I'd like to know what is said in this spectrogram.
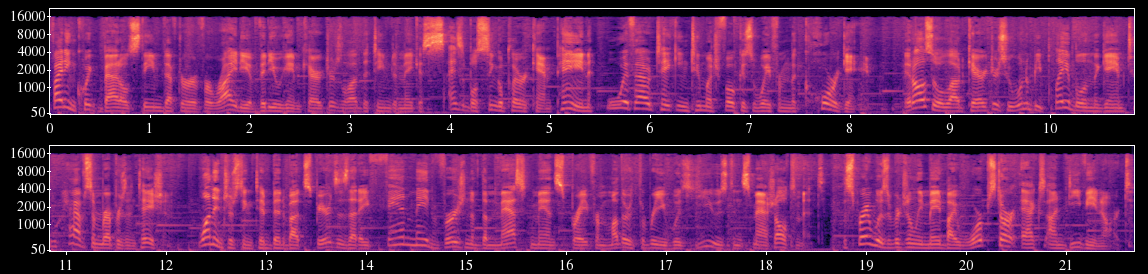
Fighting quick battles themed after a variety of video game characters allowed the team to make a sizable single player campaign without taking too much focus away from the core game. It also allowed characters who wouldn't be playable in the game to have some representation. One interesting tidbit about Spirits is that a fan made version of the Masked Man spray from Mother 3 was used in Smash Ultimate. The spray was originally made by Warpstar X on DeviantArt.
